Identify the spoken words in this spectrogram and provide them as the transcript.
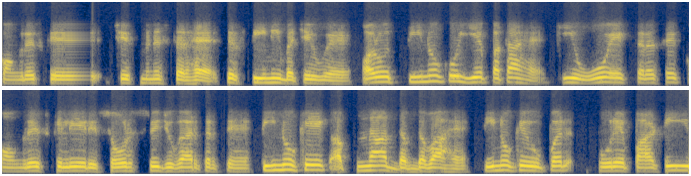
कांग्रेस के चीफ मिनिस्टर है, सिर्फ़ तीन ही बचे हुए हैं, और वो तीनों को ये पता है कि वो एक तरह से कांग्रेस के लिए रिसोर्स भी जुगाड़ करते हैं। तीनों के एक अपना दबदबा है, तीनों के ऊपर पूरे पार्टी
